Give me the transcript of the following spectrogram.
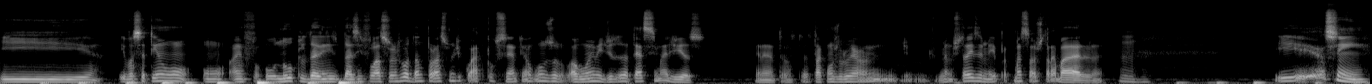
E, e você tem um, um, o núcleo das inflações rodando próximo de 4%, em alguns, algumas medidas até acima disso. Entendeu? Então você está com juros de, de menos 3,5% para começar os trabalhos. Né? Uhum. E assim,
